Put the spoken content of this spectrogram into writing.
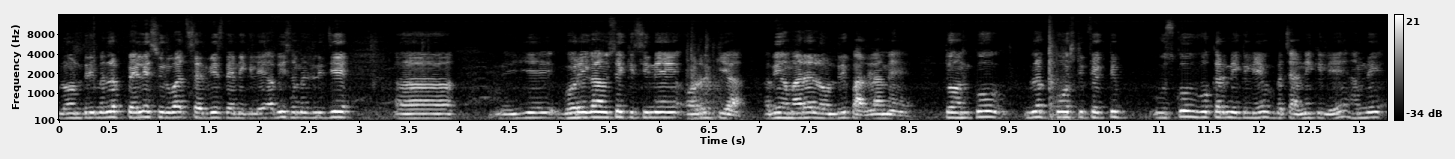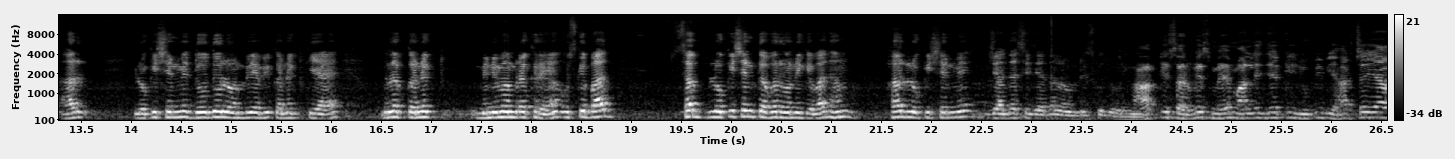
लॉन्ड्री मतलब पहले शुरुआत सर्विस देने के लिए। अभी समझ लीजिए ये गोरेगांव से किसी ने ऑर्डर किया, अभी हमारा लॉन्ड्री पार्ला में है। तो हमको मतलब कोस्ट इफ़ेक्टिव उसको वो करने के लिए, बचाने के लिए हमने हर लोकेशन में दो दो लॉन्ड्री अभी कनेक्ट किया है। मतलब कनेक्ट मिनिमम रख रहे हैं। उसके बाद सब लोकेशन कवर होने के बाद हम हर लोकेशन में ज़्यादा से ज़्यादा लॉन्ड्रीज को जोड़ेंगे। आपकी सर्विस में मान लीजिए कि यूपी बिहार से या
